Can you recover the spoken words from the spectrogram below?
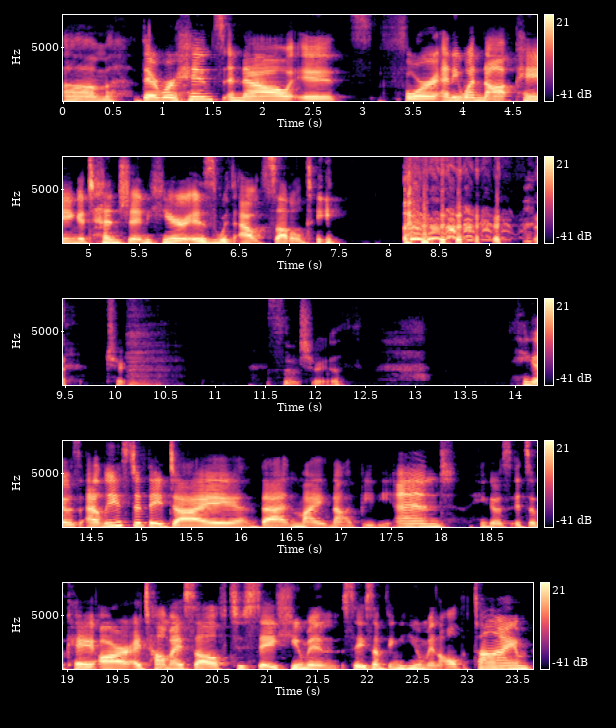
Um, there were hints, and now it's for anyone not paying attention. Here is without subtlety. True. so Truth. He goes, at least if they die, that might not be the end. He goes, it's okay, R. I tell myself to say human, say something human all the time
